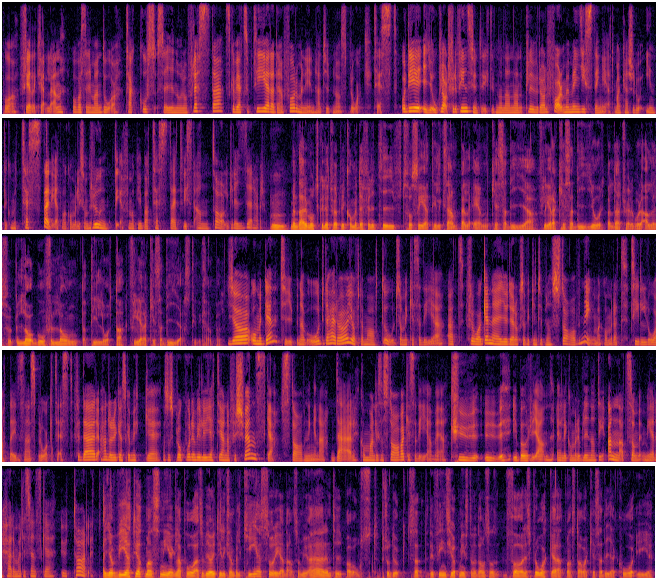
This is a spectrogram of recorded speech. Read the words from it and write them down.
på fredagskvällen. Och vad säger man då? Tacos säger nog de flesta. Ska vi acceptera den formen i den här typen av språktest? Och det är ju oklart, för det finns ju inte riktigt någon annan pluralform. Men min gissning är att man kanske då inte kommer testa det, att man kommer liksom runt det. För man kan ju bara testa ett visst antal grejer här. Mm, men däremot skulle jag tro att vi kommer definitivt få se till exempel en quesadilla flera quesadillor. Där tror jag det vore alldeles för, gå för långt att tillåta flera quesadillor quesadillas till exempel. Ja, och med den typen av ord, det här rör ju ofta matord som är quesadilla, att frågan är ju där också vilken typ av stavning man kommer att tillåta i en sån här språktest. För där handlar det ganska mycket, alltså språkvården vill ju jättegärna försvenska stavningarna där. Kommer man liksom stava quesadilla med QU i början? Eller kommer det bli någonting annat som mer härmar det svenska ut 80-talet. Jag vet ju att man sneglar på, alltså vi har ju till exempel keso redan som ju är en typ av ostprodukt. Så det finns ju åtminstone de som förespråkar att man stavar quesadilla K-E-S-A-D-I-J-A.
